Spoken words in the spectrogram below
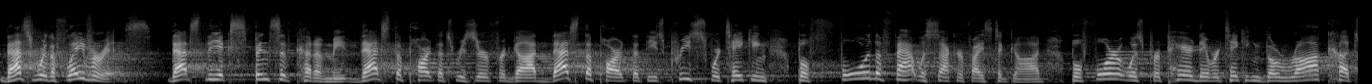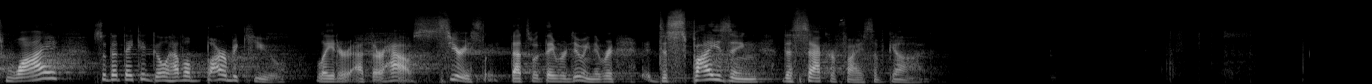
that's where the flavor is. That's the expensive cut of meat. That's the part that's reserved for God. That's the part that these priests were taking before the fat was sacrificed to God. Before it was prepared, they were taking the raw cuts. Why? So that they could go have a barbecue later at their house. Seriously, that's what they were doing. They were despising the sacrifice of God.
